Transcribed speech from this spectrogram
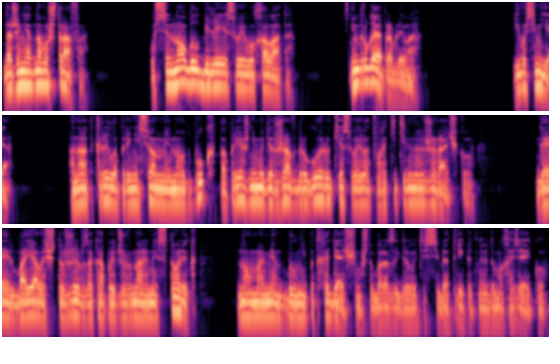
даже ни одного штрафа. Усино был белее своего халата. С ним другая проблема. Его семья. Она открыла принесенный ноутбук, по-прежнему держа в другой руке свою отвратительную жрачку. Гаэль боялась, что жир закапает журнальный столик, но момент был неподходящим, чтобы разыгрывать из себя трепетную домохозяйку.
